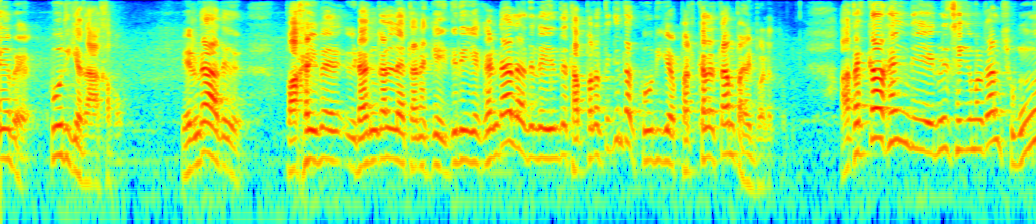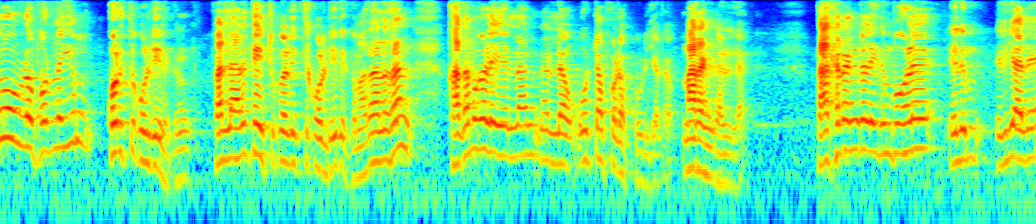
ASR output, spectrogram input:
தேவை கூறியதாகவும். ஏன்னா அது பகைவர் இடங்களில் தனக்கு எதிரியை கண்டால் அதிலிருந்து தப்புறத்துக்கு இந்த கூறிய பற்களை தான் பயன்படுத்தும். அதற்காக இந்த என்ன செய்யும் என்றால் சும்மா உள்ள பொருளையும் கொடுத்து கொண்டிருக்கும். பல்லாறு தேய்ச்சி கொடித்து கொண்டிருக்கும். அதனால தான் கதவுகளை எல்லாம் நல்ல ஊட்டப்படக்கூடியது மரங்களில். தகரங்கள் இரும்புகளே எலும் எலியாலே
